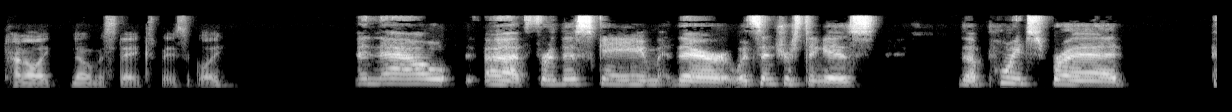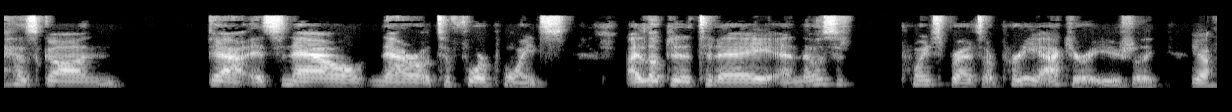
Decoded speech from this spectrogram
kind of like no mistakes basically. and now uh, for this game, there. What's interesting is the point spread has gone down. It's now narrowed to four points. I looked at it today, and those point spreads are pretty accurate usually. Yeah.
